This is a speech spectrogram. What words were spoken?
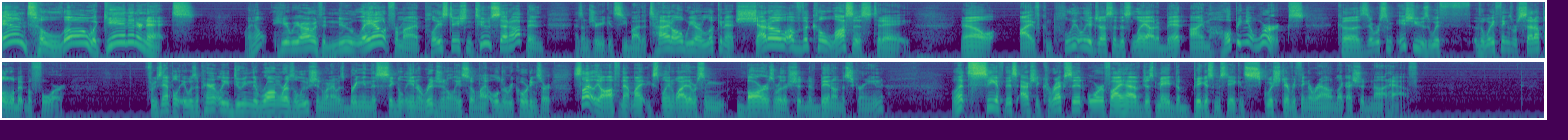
And hello again, Internet! Well, here we are with a new layout for my PlayStation 2 setup, and as I'm sure you can see by the title, we are looking at Shadow of the Colossus today. Now, I've completely adjusted this layout a bit. I'm hoping it works, because there were some issues with the way things were set up a little bit before. For example, it was apparently doing the wrong resolution when I was bringing this signal in originally, so my older recordings are slightly off, and that might explain why there were some bars where there shouldn't have been on the screen. Let's see if this actually corrects it, or if I have just made the biggest mistake and squished everything around like I should not have.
